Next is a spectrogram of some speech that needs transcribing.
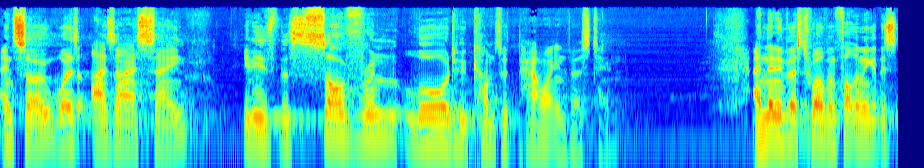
And so, what does Isaiah say? It is the sovereign Lord who comes with power in verse 10. And then in verse 12 and following it, this,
